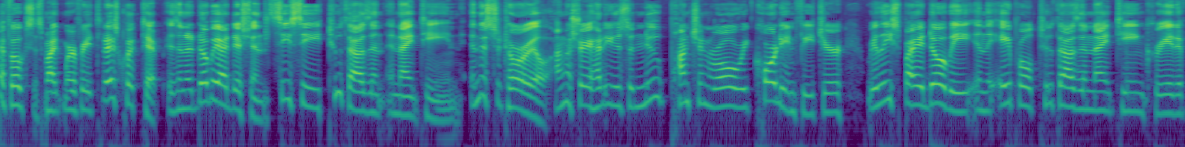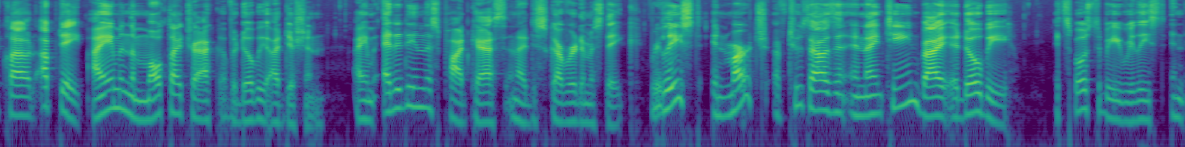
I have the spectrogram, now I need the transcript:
Hi folks, it's Mike Murphy. Today's quick tip is an Adobe Audition CC 2019. In this tutorial, I'm going to show you how to use the new punch and roll recording feature released by Adobe in the April 2019 Creative Cloud update. I am in the multi-track of Adobe Audition. I am editing this podcast and I discovered a mistake. Released in March of 2019 by Adobe. It's supposed to be released in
